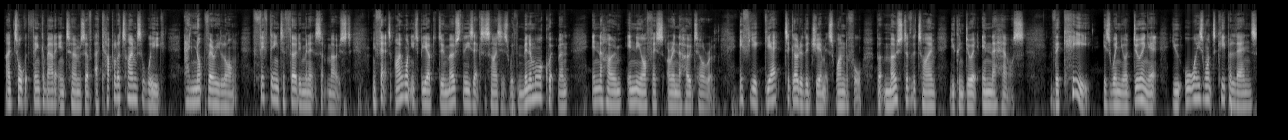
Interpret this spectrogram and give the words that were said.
I talk, think about it in terms of a couple of times a week and not very long, 15 to 30 minutes at most. In fact, I want you to be able to do most of these exercises with minimal equipment in the home, in the office, or in the hotel room. If you get to go to the gym, it's wonderful, but most of the time you can do it in the house. The key is when you're doing it, you always want to keep a lens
